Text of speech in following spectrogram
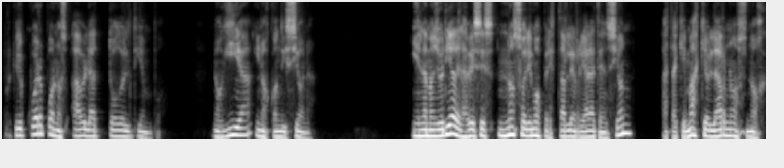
Porque el cuerpo nos habla todo el tiempo, nos guía y nos condiciona. Y en la mayoría de las veces no solemos prestarle real atención hasta que más que hablarnos nos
